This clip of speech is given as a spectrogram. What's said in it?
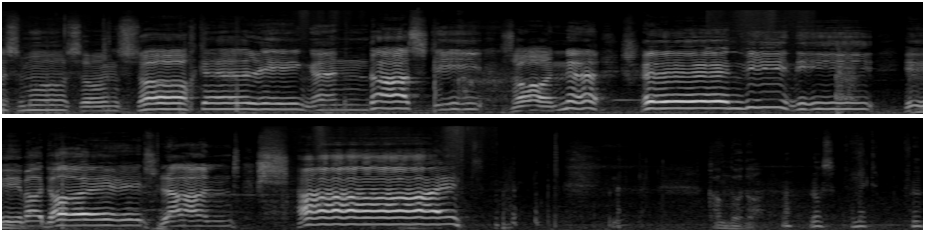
Es muss uns doch gelingen, dass die Sonne schön wie nie über Deutschland scheint. Komm, Dodo. Na, los, mit. Hm?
